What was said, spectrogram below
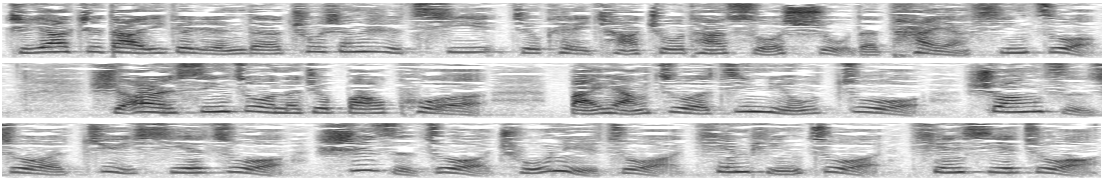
只要知道一个人的出生日期，就可以查出他所属的太阳星座。十二星座呢，就包括白羊座、金牛座、双子座、巨蟹座、狮子座、处女座、天秤座、天蝎座、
